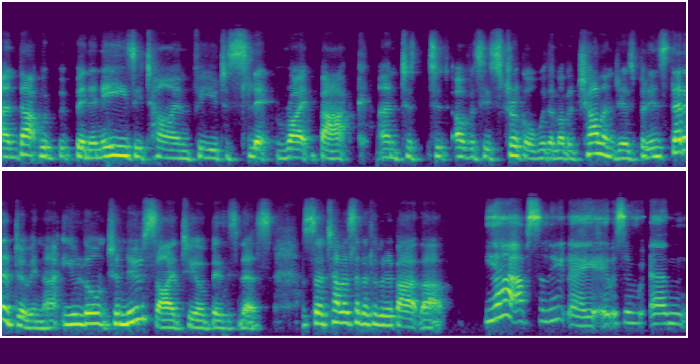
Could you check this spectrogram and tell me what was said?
And that would have been an easy time for you to slip right back and to, to obviously struggle with a lot of challenges. But instead of doing that, you launch a new side to your business. So tell us a little bit about that. Yeah, absolutely. It was a um,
